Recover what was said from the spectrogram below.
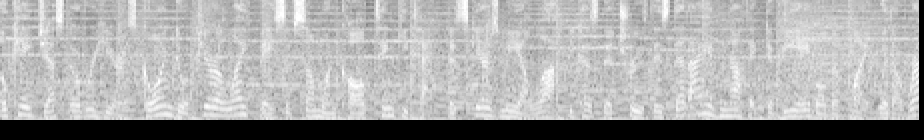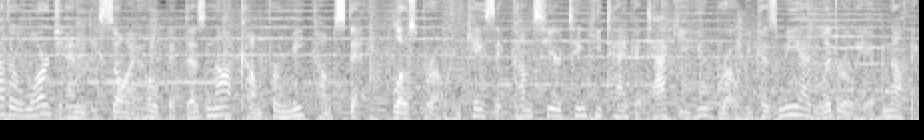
Okay, just over here is going to appear a life base of someone called Tinky Tank that scares me a lot because the truth is that I have nothing to be able to fight with a rather large entity so I hope it does not come for me come stay. Los bro, in case it comes here Tinky Tank attack you you bro because me I literally have nothing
